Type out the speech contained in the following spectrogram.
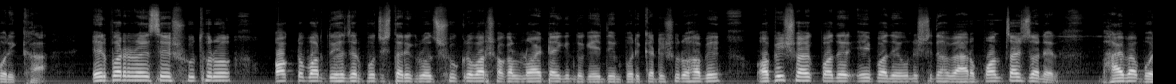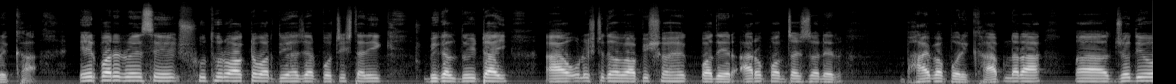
পরীক্ষা। এরপরে রয়েছে সতেরো অক্টোবর দুই হাজার পঁচিশ তারিখ রোজ শুক্রবার সকাল নয়টায় কিন্তু এই দিন পরীক্ষাটি শুরু হবে। অফিস সহায়ক পদের এই পদে অনুষ্ঠিত হবে আরও পঞ্চাশ জনের ভাইবা পরীক্ষা। এরপরে রয়েছে সতেরো অক্টোবর দুই হাজার পঁচিশ তারিখ বিকাল দুইটায় অনুষ্ঠিত হবে অফিস সহায়ক পদের আরও পঞ্চাশ জনের ভাইবা পরীক্ষা। আপনারা যদিও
